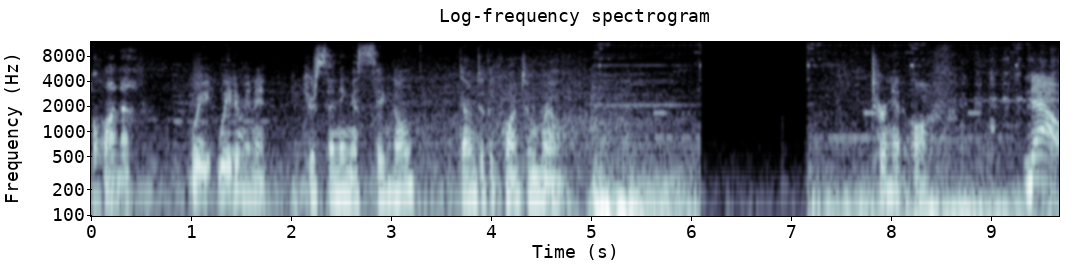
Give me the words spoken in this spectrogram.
quantum. Wait, wait a minute. You're sending a signal down to the quantum realm. Turn it off. Now!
